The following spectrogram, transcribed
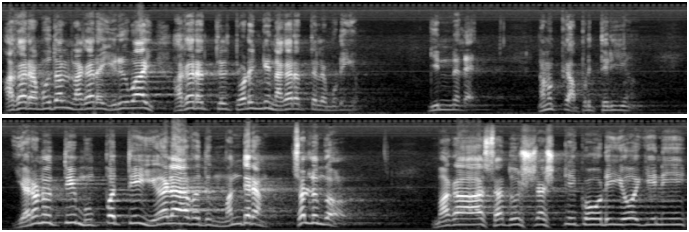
அகர முதல் நகர இருவாய் அகரத்தில் தொடங்கி நகரத்தில் முடியும். இன்னலை நமக்கு அப்படி தெரியும். இருநூத்தி முப்பத்தி ஏழாவது மந்திரம். சொல்லுங்க. மகா சதுஷ்டி கோடி யோகினி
